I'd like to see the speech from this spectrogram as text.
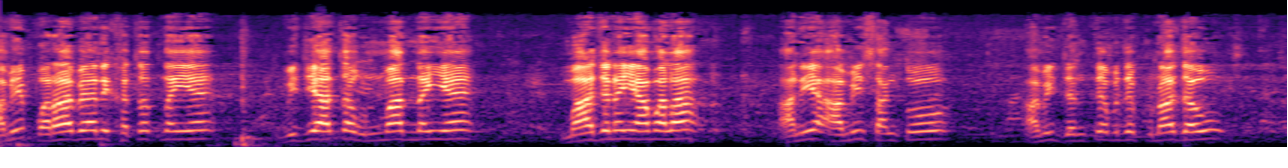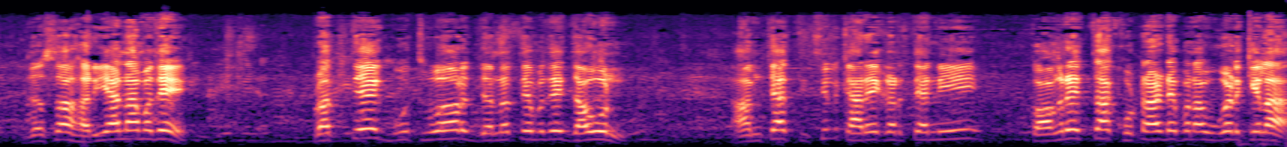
आम्ही पराभयाने खचत नाही आहे विजयाचा उन्माद नाहीये माझ नाही आम्हाला. आणि आम्ही सांगतो आम्ही जनतेमध्ये पुन्हा जाऊ. जसं हरियाणामध्ये प्रत्येक बूथवर जनतेमध्ये जाऊन आमच्या तेथील कार्यकर्त्यांनी काँग्रेसचा खोटारडेपणा उघड केला.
